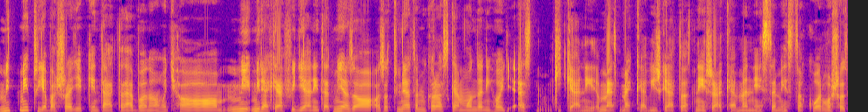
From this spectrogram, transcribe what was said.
Mit, mit javasol egyébként általában, hogyha mi, mire kell figyelni? Tehát mi az a, az a tünet, amikor azt kell mondani, hogy ezt ki kell, meg kell vizsgáltatni, és el kell menni egy szemésztakorvoshoz?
